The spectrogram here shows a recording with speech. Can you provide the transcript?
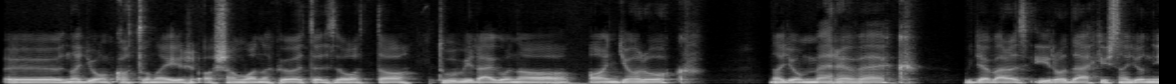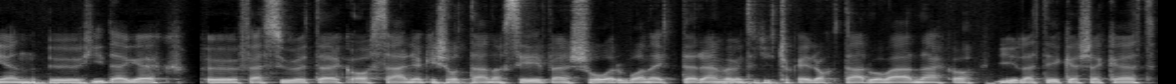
ö, nagyon katonaiasan vannak öltözve ott a túlvilágon a angyalok, nagyon merevek, ugyebár az irodák is nagyon ilyen hidegek, feszültek, a szárnyak is ott állnak szépen sorban egy teremben, mint hogy csak egy raktárba várnák a illetékeseket,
